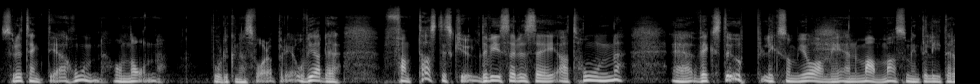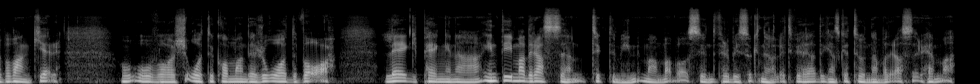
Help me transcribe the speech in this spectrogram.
Så det tänkte jag, hon om någon borde kunna svara på det. Och vi hade fantastiskt kul. Det visade sig att hon eh, växte upp, liksom jag, med en mamma som inte litade på banker och, och vars återkommande råd var lägg pengarna, inte i madrassen tyckte min mamma var synd för det blir så knöligt. Vi hade ganska tunna madrasser hemma.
